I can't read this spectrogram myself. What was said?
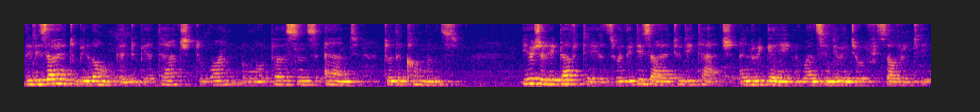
The desire to belong and to be attached to one or more persons and to the commons usually dovetails with the desire to detach and regain one's individual sovereignty,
